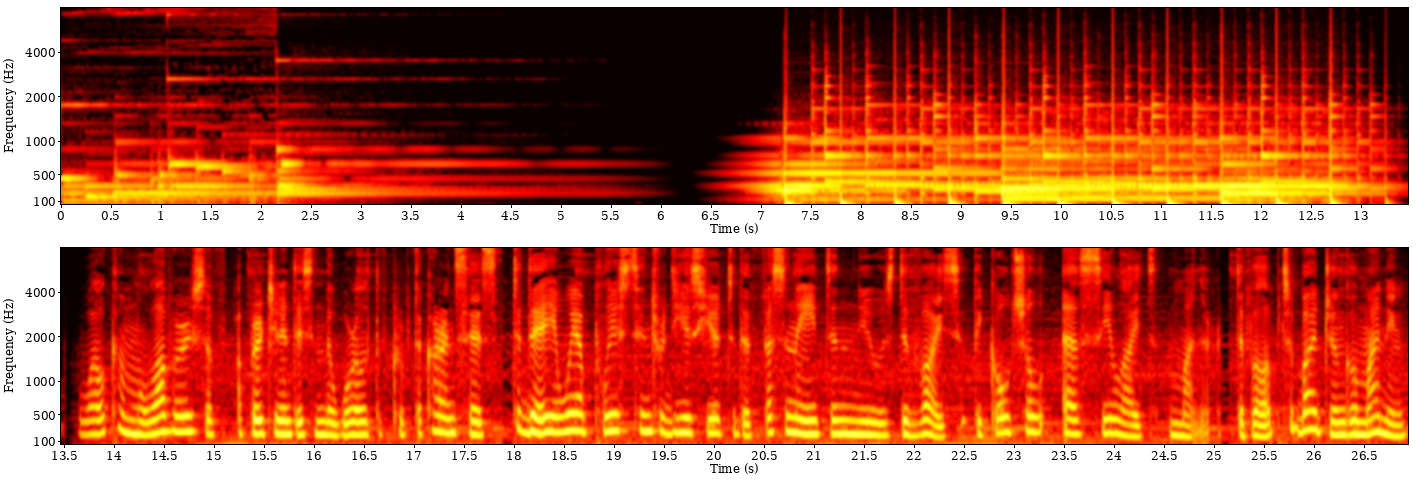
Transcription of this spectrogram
Welcome, lovers of opportunities in the world of cryptocurrencies. Today, we are pleased to introduce you to the fascinating newest device, the Goldshell SC Lite Miner, developed by Jingle Mining.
